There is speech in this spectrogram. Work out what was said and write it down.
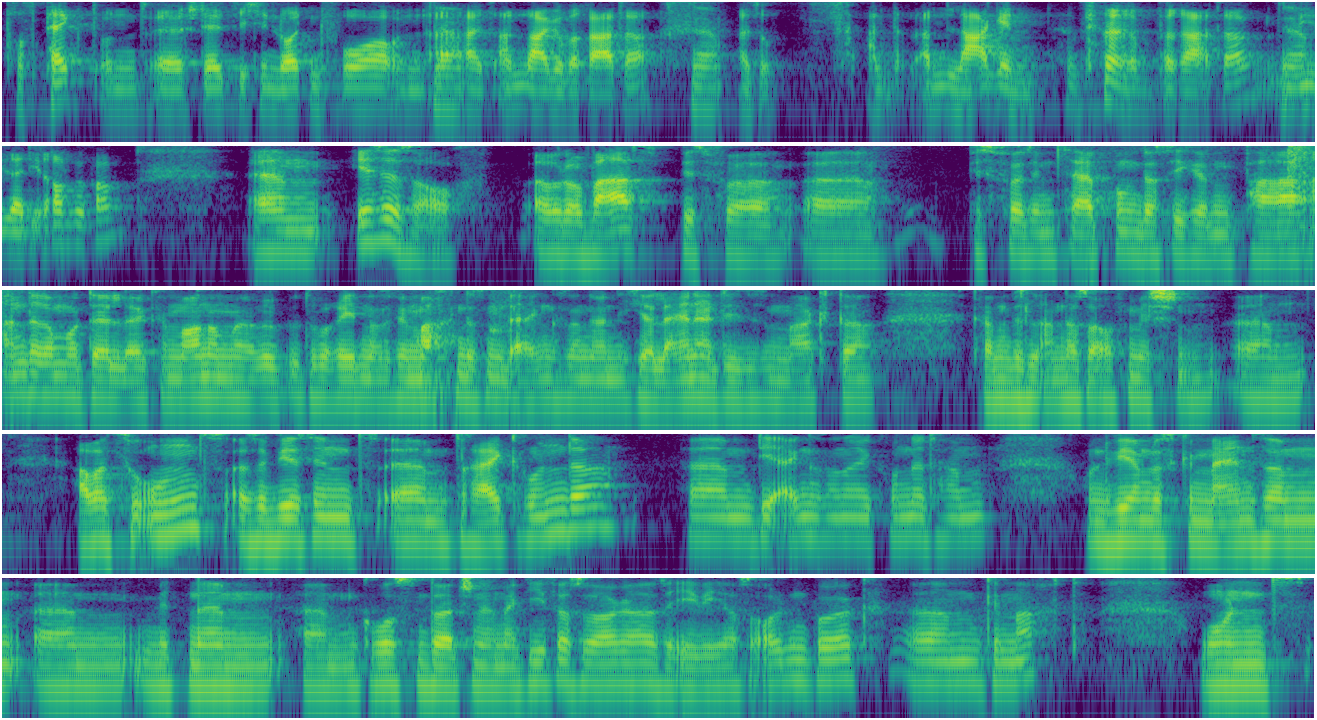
Prospekt und äh, stellt sich den Leuten vor und ja. als Anlageberater, ja. also An Anlagenberater. Wie seid ihr drauf gekommen? Ähm, ist es auch. Oder war es bis vor äh, bis vor dem Zeitpunkt, dass ich ein paar andere Modelle, können wir auch nochmal drüber reden, also wir machen das mit Eigensonder nicht alleine, die diesen Markt da gerade ein bisschen anders aufmischen. Ähm, aber zu uns, also wir sind ähm, drei Gründer, ähm, die Eigensonder gegründet haben und wir haben das gemeinsam mit einem großen deutschen Energieversorger, der EW aus Oldenburg, gemacht. Und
